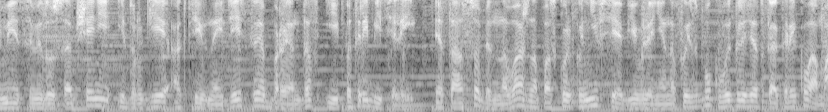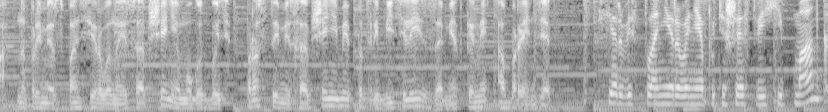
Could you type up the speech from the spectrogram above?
имеется в виду сообщения и другие активные действия брендов и потребителей. Это особенно важно, поскольку не все объявления на Facebook выглядят как реклама. Например, спонсированные сообщения могут быть простыми сообщениями потребителей с заметками о бренде. Сервис планирования путешествий HipMank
